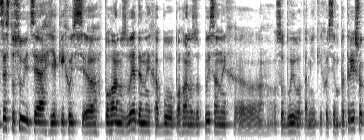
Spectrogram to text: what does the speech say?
це стосується якихось е, погано зведених або погано записаних, е, особливо там якихось mp3-шок,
